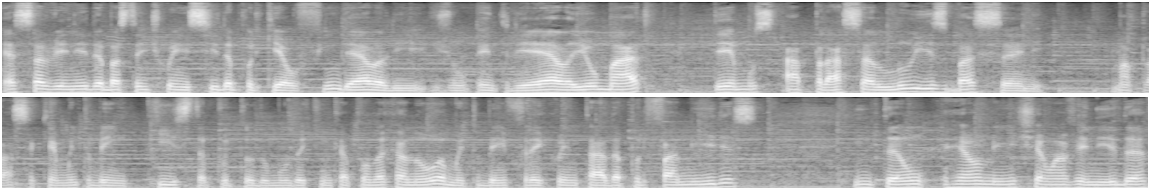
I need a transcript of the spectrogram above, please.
Essa avenida é bastante conhecida porque ao fim dela, ali entre ela e o mar, temos a Praça Luiz Bassani, uma praça que é muito bem quista por todo mundo aqui em Capão da Canoa, muito bem frequentada por famílias. Então, realmente é uma avenida,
